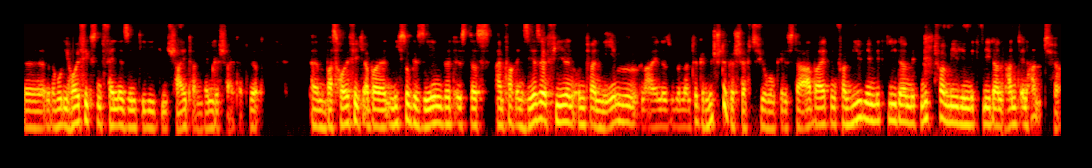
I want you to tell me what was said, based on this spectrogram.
äh, oder wo die häufigsten Fälle sind, die, die scheitern, wenn gescheitert wird. Ähm, was häufig aber nicht so gesehen wird, ist, dass einfach in sehr, sehr vielen Unternehmen eine sogenannte gemischte Geschäftsführung ist. Da arbeiten Familienmitglieder mit Nichtfamilienmitgliedern Hand in Hand. Ja.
